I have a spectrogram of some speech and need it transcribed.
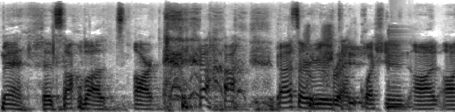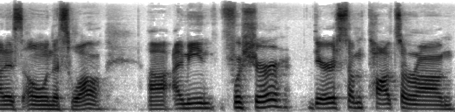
Man, let's talk about art. That's a really right. tough question on, on its own as well. Uh, I mean, for sure, there are some thoughts around.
